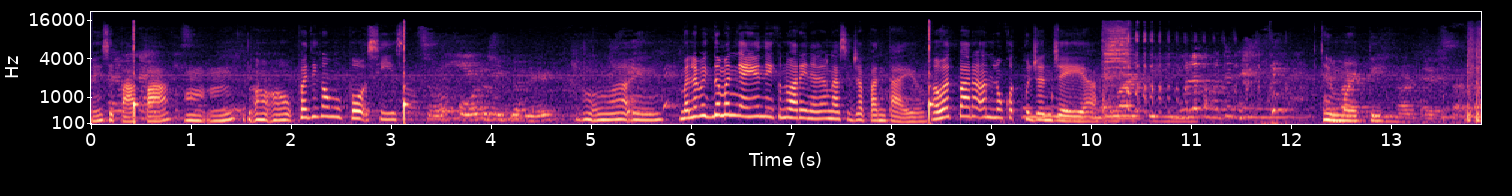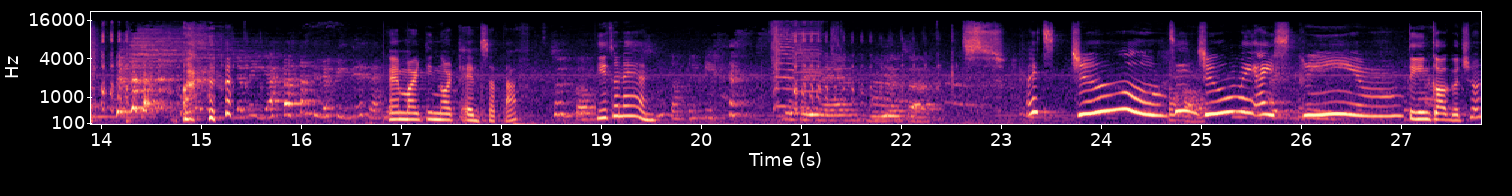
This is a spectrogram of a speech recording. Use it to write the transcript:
Ay, si Papa. Mm Oo. Pwede ka mo po, sis. Oo nga eh. Malamig naman ngayon eh. Kunwari na lang nasa Japan tayo. Oh, ba't parang ang lungkot mo dyan, Jaya? MRT. Gulat ako dyan eh. MRT. North Edsa. Lamig ah. Lamig din ah. MRT North Ed sa TAF. Dito na yan. Ito, Pilipinas. Ito sa'yo na yan. Yan sa... It's Ju! Si Ju may ice cream! Tingin ko agad siya.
